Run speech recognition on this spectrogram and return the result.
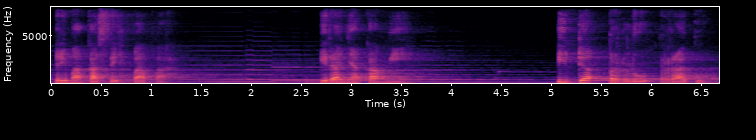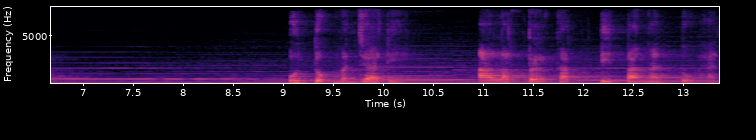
Terima kasih Bapa. Kiranya kami tidak perlu ragu untuk menjadi alat berkat di tangan Tuhan.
